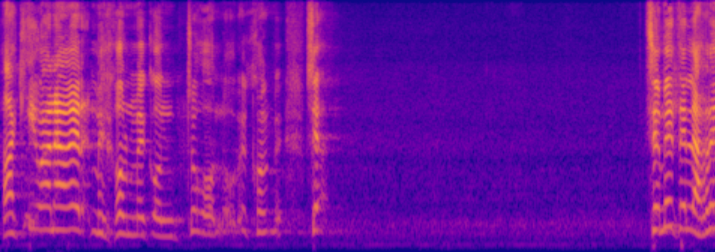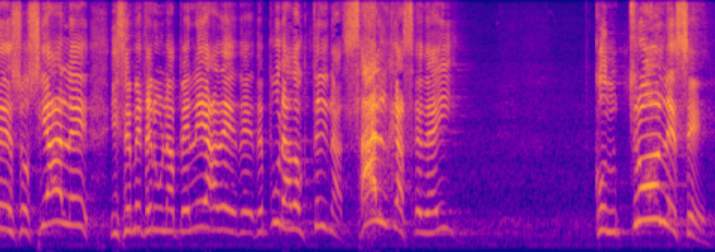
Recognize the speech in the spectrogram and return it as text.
aquí van a ver, mejor me controlo, mejor me... O sea, se mete en las redes sociales y se mete en una pelea de, de pura doctrina. Sálgase de ahí. Contrólese.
